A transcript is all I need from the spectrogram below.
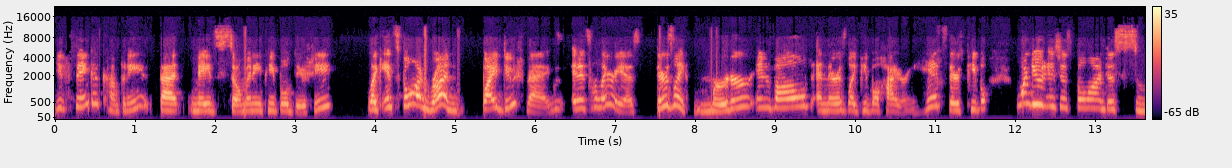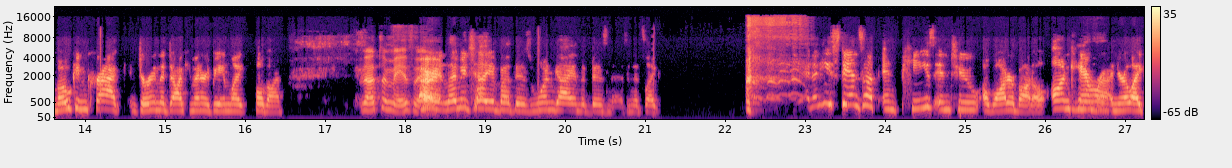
you'd think a company that made so many people douchey like it's full on run by douchebags and it's hilarious there's like murder involved and there's like people hiring hits there's people one dude is just full on just smoking crack during the documentary being like hold on that's amazing. all right let me tell you about this one guy in the business and it's like and then he stands up and pees into a water bottle on camera No. and you're like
